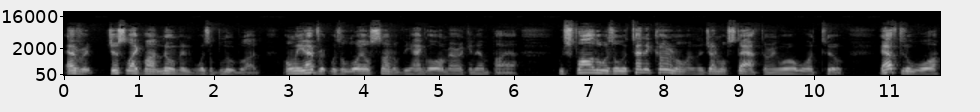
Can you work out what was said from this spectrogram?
Everett, just like von Neumann, was a blue blood. Only Everett was a loyal son of the Anglo American Empire whose father was a lieutenant colonel in the general staff during World War II. After the war,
